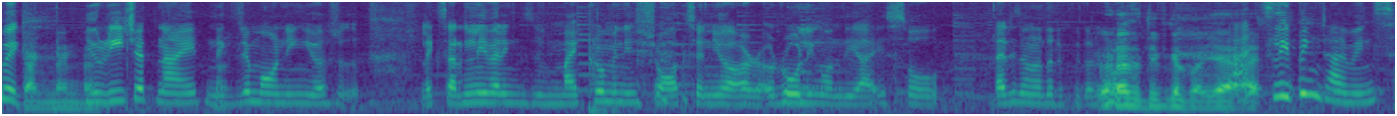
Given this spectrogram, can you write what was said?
quick Done, done, done. you reach at night next day morning you're like suddenly wearing micro mini shorts and you are rolling on the ice so that is another difficult part. a difficult part, yeah. And I, sleeping timings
